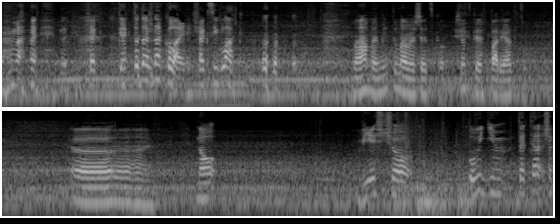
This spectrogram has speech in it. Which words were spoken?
máme. Však, jak to dáš na kolaj, však si vlak. Máme, my tu máme všetko. Všetko je v poriadku. Uh, Jaj. no, vieš čo, uvidím, te, teraz, však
